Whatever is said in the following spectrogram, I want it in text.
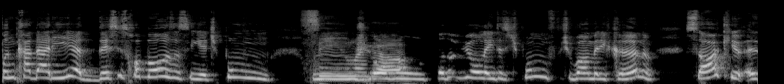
pancadaria desses robôs, assim, é tipo um, Sim, um legal. jogo todo violento, assim, tipo um futebol americano, só que eh,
